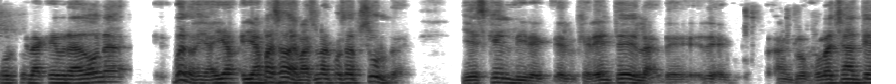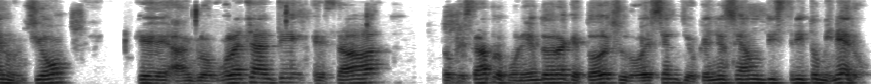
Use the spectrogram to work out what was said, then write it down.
Porque la quebradona, bueno, ya, ha pasado además una cosa absurda, y es que el, el gerente de, la, de, de anunció que Anglo Chanti estaba, lo que estaba proponiendo era que todo el suroeste antioqueño sea un distrito minero.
